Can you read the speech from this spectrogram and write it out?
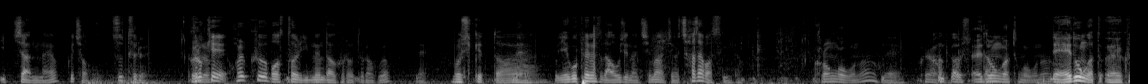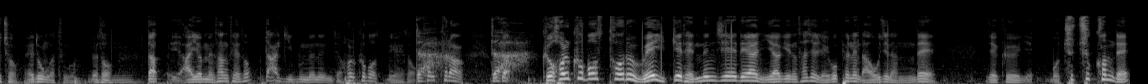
입지 않나요? 그쵸? 수트를. 그렇게 헐크 버스터를 입는다 그러더라고요. 네. 멋있겠다. 네. 예고편에서 나오진 않지만 제가 찾아봤습니다. 그런 거구나. 네. 그냥. 애드온 같은 거구나. 네, 애드온 같은, 네, 그쵸. 애드온 같은 거. 그래서 음. 딱 아이언맨 상태에서 딱 입으면은 이제 헐크버스터에서 딱, 헐크랑 딱. 그러니까 그 헐크버스터를 왜 입게 됐는지에 대한 이야기는 사실 예고편에 나오진 않는데 이제 그 뭐 추측컨대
